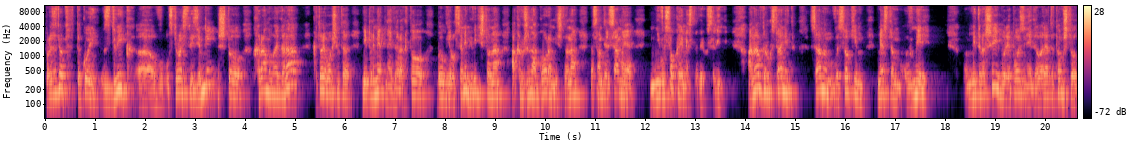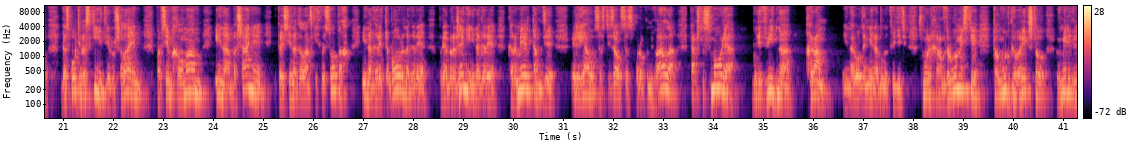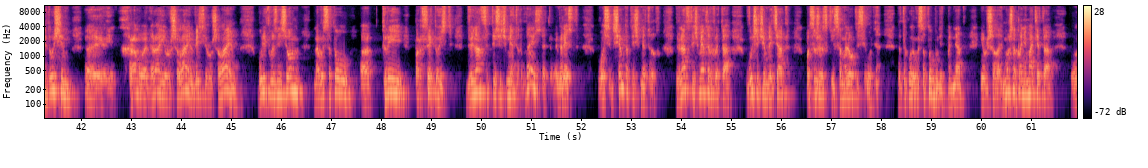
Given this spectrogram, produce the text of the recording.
Произойдет такой сдвиг э, в устройстве Земли, что храмовая гора, которая, в общем-то, неприметная гора, кто был в Иерусалиме, видит, что она окружена горами, что она, на самом деле, самое невысокое место в Иерусалиме. Она вдруг станет самым высоким местом в мире – Мидраши, более поздние, говорят о том, что Господь раскинет Иерушалаем по всем холмам и на Башане, то есть и на голландских высотах, и на горе Табор, на горе Преображения, и на горе Кармель, там, где Ильяу состязался с пророками Вала. Так что с моря будет видно храм и народы мира будут видеть с моря храм. В другом месте Талмуд говорит, что в мире грядущем э, храмовая гора Иерушалаем, весь Иерушалаем, будет вознесен на высоту э, 3 парсы, то есть 12 тысяч метров. Да, если это Эверест 8 с чем-то тысяч метров. 12 тысяч метров – это выше, чем летят пассажирские самолеты сегодня. На такую высоту будет поднят Иерушалаем. Можно понимать это э,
